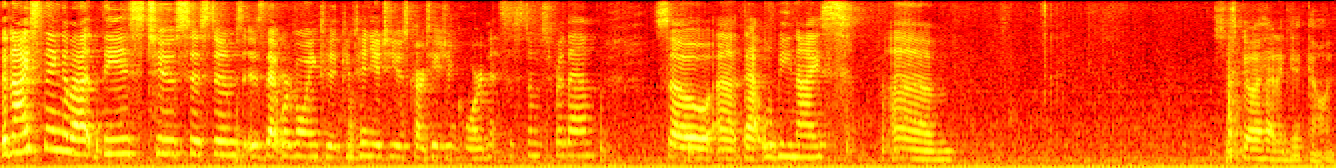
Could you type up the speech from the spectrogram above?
the nice thing about these two systems is that we're going to continue to use Cartesian coordinate systems for them. So uh, that will be nice. Um, let's just go ahead and get going.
